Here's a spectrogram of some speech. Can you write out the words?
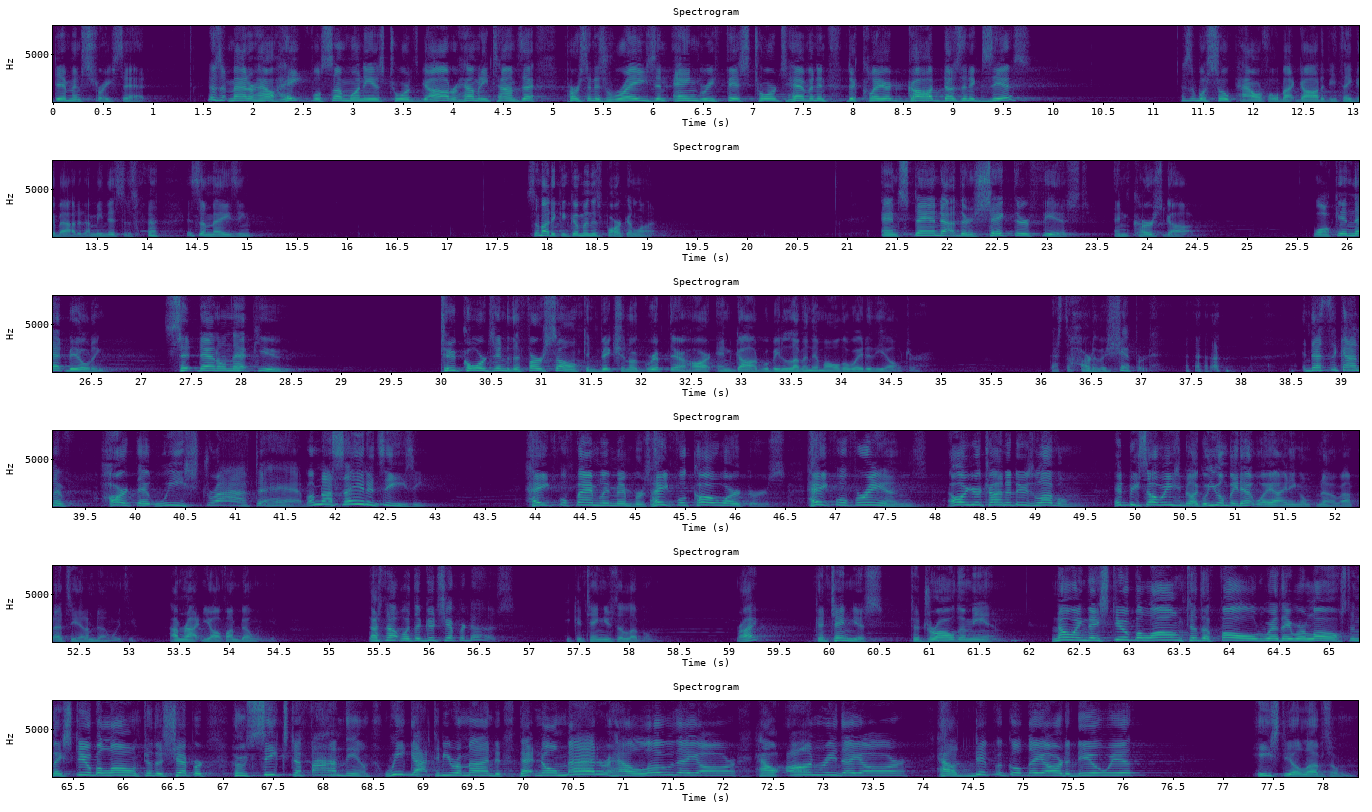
demonstrates that. It doesn't matter how hateful someone is towards God or how many times that person has raised an angry fist towards heaven and declared God doesn't exist. This is what's so powerful about God if you think about it. I mean, this is it's amazing. Somebody can come in this parking lot and stand out there and shake their fist and curse God. Walk in that building, sit down on that pew, Two chords into the first song, conviction will grip their heart, and God will be loving them all the way to the altar. That's the heart of a shepherd. and that's the kind of heart that we strive to have. I'm not saying it's easy. Hateful family members, hateful coworkers, hateful friends. All you're trying to do is love them. It'd be so easy to be like, well, you're going to be that way. I ain't going to. No, that's it. I'm done with you. I'm writing you off. I'm done with you. That's not what the Good Shepherd does. He continues to love them. Right? continues to draw them in. Knowing they still belong to the fold where they were lost, and they still belong to the shepherd who seeks to find them. We got to be reminded that no matter how low they are, how ornery they are, how difficult they are to deal with, He still loves them.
